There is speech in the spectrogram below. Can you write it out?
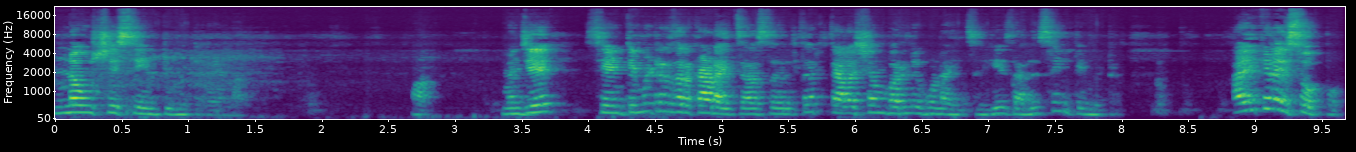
नऊशे सेंटीमीटर येणार. हा. म्हणजे सेंटीमीटर जर काढायचं असेल तर त्याला शंभरने गुणायचं हे झालं सेंटीमीटर ऐकलंय सोपं.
